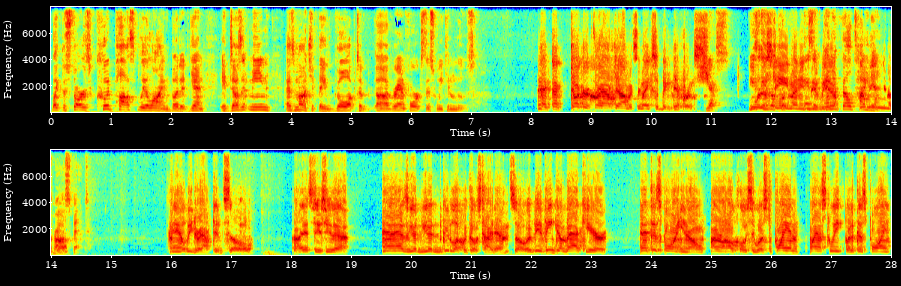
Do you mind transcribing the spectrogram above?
like the stars could possibly align, but again, it doesn't mean as much if they go up to uh, Grand Forks this week and lose. Yeah, Tucker Kraft obviously makes a big difference. Yes. He's, he's a, team, and he's he'll an be a- NFL tight end prospect. And he'll be drafted, so I just see see that. And has good good good luck with those tight ends. So if, if he can come back here, and at this point, you know, I don't know how close he was to playing last week, but at this point,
